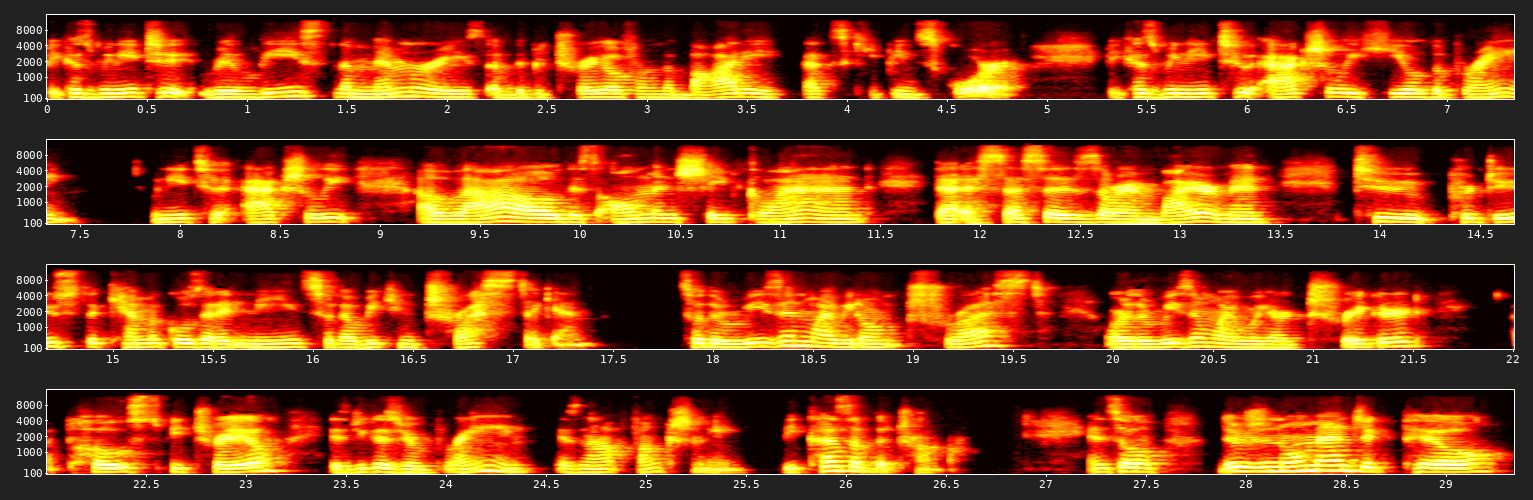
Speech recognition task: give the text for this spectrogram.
because we need to release the memories of the betrayal from the body that's keeping score because we need to actually heal the brain we need to actually allow this almond shaped gland that assesses our environment to produce the chemicals that it needs so that we can trust again. So, the reason why we don't trust or the reason why we are triggered post betrayal is because your brain is not functioning because of the trauma. And so there's no magic pill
